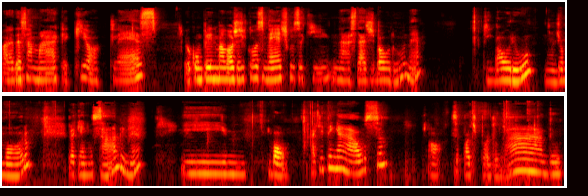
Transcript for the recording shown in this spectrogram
Olha, dessa marca aqui, ó, Class. Eu comprei numa loja de cosméticos aqui na cidade de Bauru, né? Aqui em Bauru, onde eu moro, pra quem não sabe, né? E, bom, aqui tem a alça, ó, você pode pôr do lado,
